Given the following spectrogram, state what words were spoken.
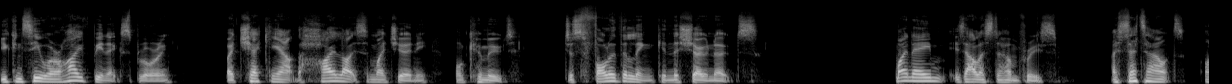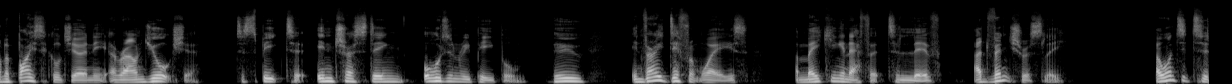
You can see where I've been exploring by checking out the highlights of my journey on Komoot. Just follow the link in the show notes. My name is Alastair Humphreys. I set out on a bicycle journey around Yorkshire to speak to interesting, ordinary people who, in very different ways, are making an effort to live adventurously. I wanted to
